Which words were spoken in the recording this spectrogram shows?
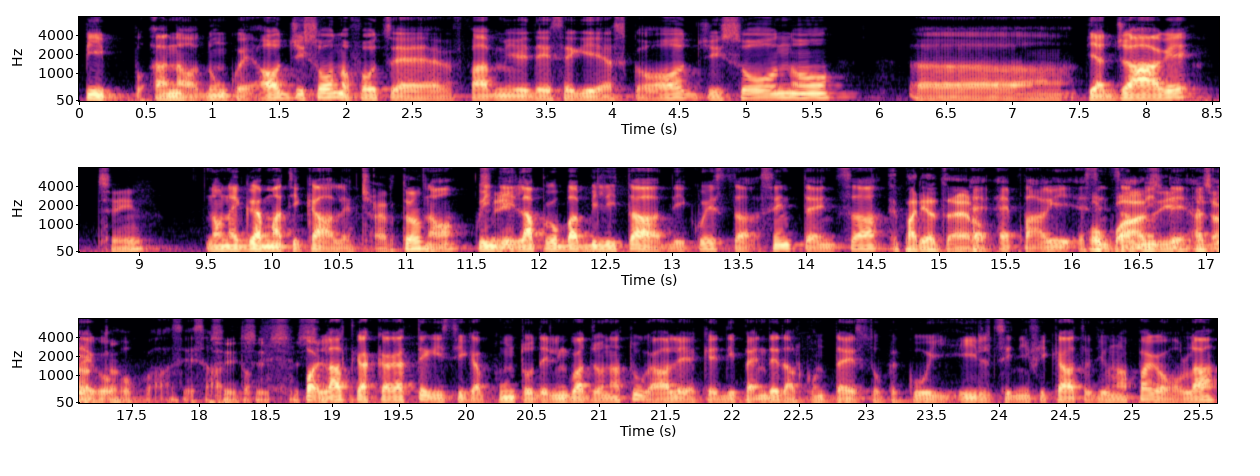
Pippo, ah, no, dunque, oggi sono, forse fammi vedere se riesco, oggi sono uh, viaggiare, sì non è grammaticale. Certo. No? Quindi sì. la probabilità di questa sentenza è pari a zero. È, è pari essenzialmente quasi, a esatto. zero o quasi, esatto. Sì, sì, Poi l'altra caratteristica appunto del linguaggio naturale è che dipende dal contesto, per cui il significato di una parola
